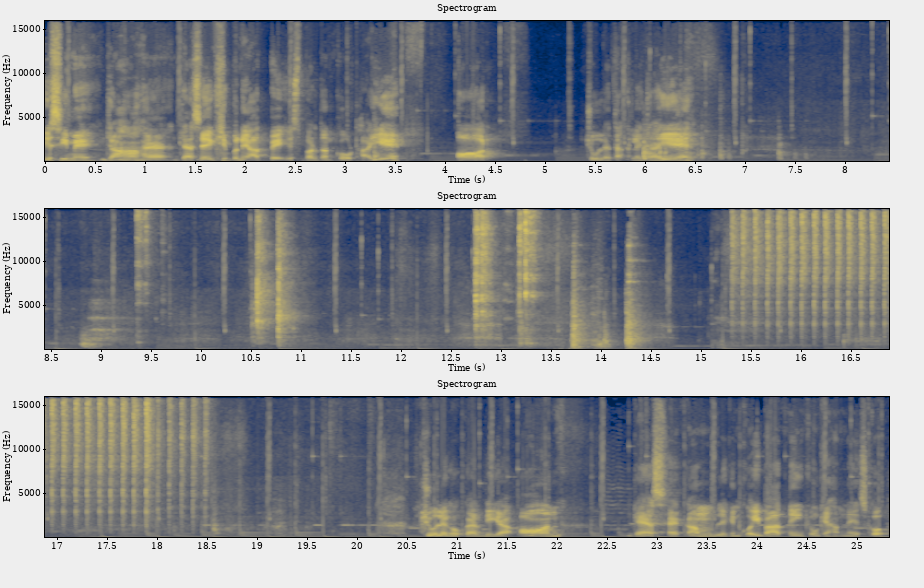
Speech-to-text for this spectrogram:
इसी में जहाँ है, जैसे कि बुनियाद पे इस बर्तन को उठाइए और चूल्हे तक ले जाइए। चूल्हे को कर दिया ऑन गैस है कम, लेकिन कोई बात नहीं, क्योंकि हमने इसको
